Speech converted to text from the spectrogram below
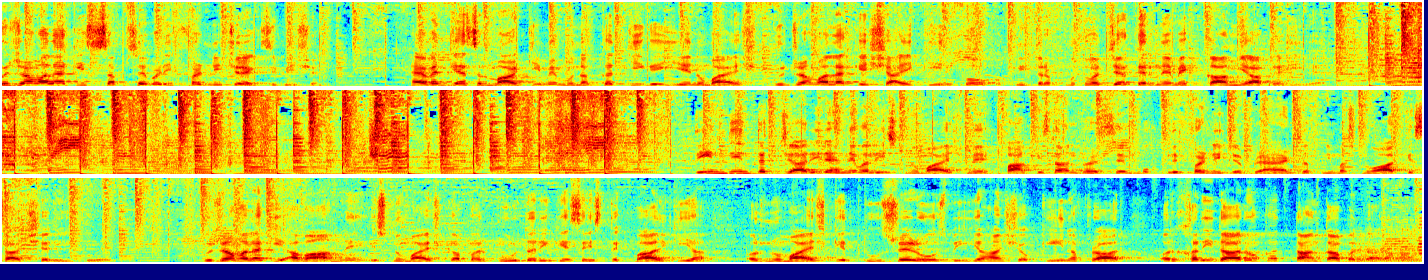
गुजरावाला की सबसे बड़ी furniture exhibition. Heaven castle marquee में मुनद की गई ये नुमाइश गुजरावाला के शायकीन को अपनी तरफ़ मुतवजह करने में कामयाब रही है। तीन दिन तक जारी रहने वाली इस नुमाइश में पाकिस्तान भर से मुख्तलिफ़ फर्नीचर ब्रांड्स अपनी मसनूआत के साथ शरीक हुए। गुजरावाला की आवाम ने इस नुमाइश का भरपूर तरीके से इस्तकबाल किया और नुमाइश के दूसरे रोज़ भी यहाँ शौकीन अफराद और ख़रीदारों का तांता बंदा रहा।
